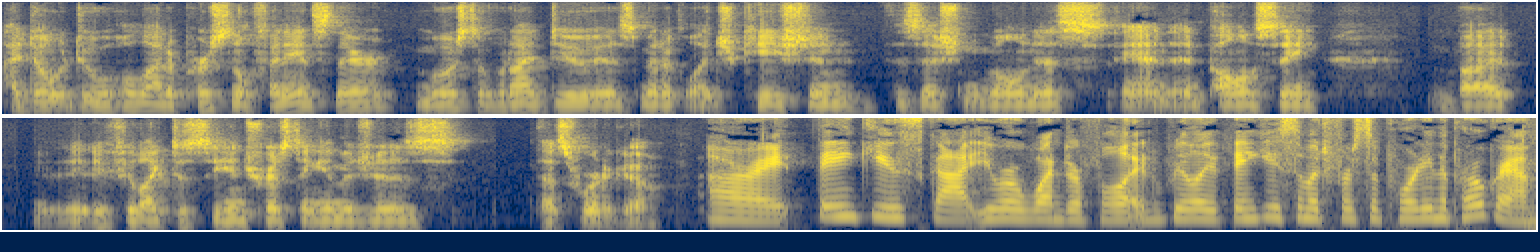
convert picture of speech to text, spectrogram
I don't do a whole lot of personal finance there. Most of what I do is medical education, physician wellness, and and policy. But if you like to see interesting images, that's where to go. All right. Thank you, Scott. You were wonderful. And really, thank you so much for supporting the program.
